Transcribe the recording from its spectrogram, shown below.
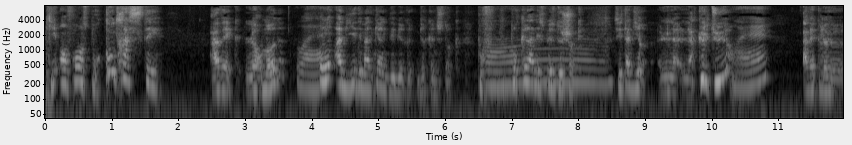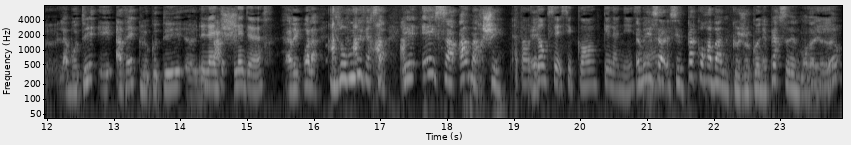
qui en France, pour contraster avec leur mode, Ouais. ont habillé des mannequins avec des Bir- Birkenstock. Pour, pour créer un espèce de choc. C'est-à-dire la, la culture Ouais avec le, la beauté et avec le côté euh, des Led- vaches. Leather. Avec, voilà, ils ont voulu faire ça. Et, et ça a marché. Attends, Et- donc c'est c'est quand Quelle année Ah ça oui, ça, c'est Paco Rabanne que je connais personnellement Oui. d'ailleurs.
